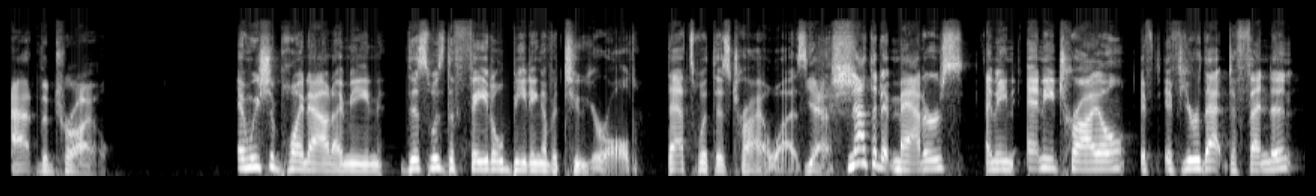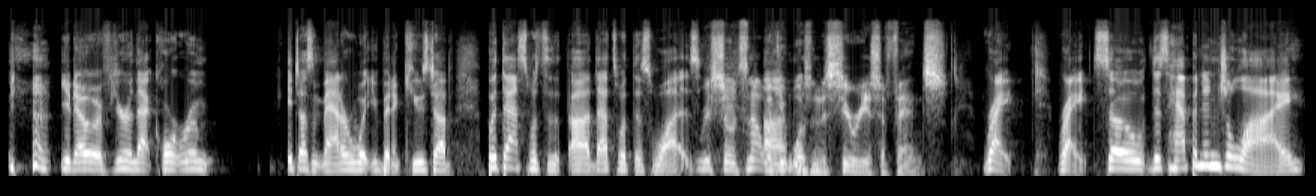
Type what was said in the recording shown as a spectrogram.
at the trial. And we should point out, I mean, this was the fatal beating of a two year old. That's what this trial was. Yes. Not that it matters. I mean, any trial, if, if you're that defendant, you know, if you're in that courtroom, it doesn't matter what you've been accused of. But that's what's uh, that's what this was. So it's not like it wasn't a serious offense. Right, right. So this happened in July.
